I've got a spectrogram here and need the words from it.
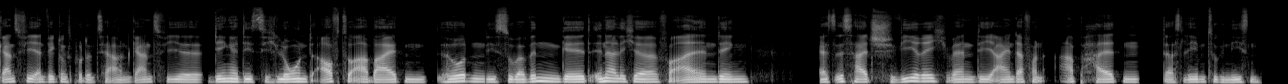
ganz viel Entwicklungspotenzial und ganz viel Dinge, die es sich lohnt aufzuarbeiten, Hürden, die es zu überwinden gilt, innerliche vor allen Dingen. Es ist halt schwierig, wenn die einen davon abhalten, das Leben zu genießen.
